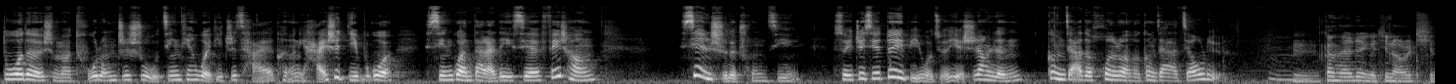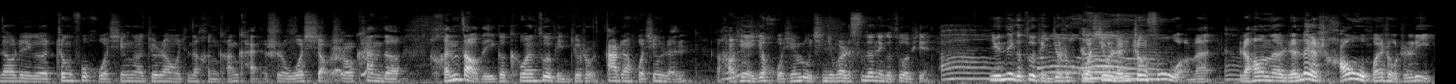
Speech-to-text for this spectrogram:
多的什么屠龙之术、惊天伟地之才，可能你还是敌不过新冠带来的一些非常现实的冲击。所以这些对比，我觉得也是让人更加的混乱和更加的焦虑。嗯，刚才这个金老师提到这个征服火星啊，就让我觉得很感慨的是，我小时候看的很早的一个科幻作品，就是《大战火星人》，好像也叫《火星入侵》，就威尔斯的那个作品。哦。因为那个作品就是火星人征服我们，然后呢，人类毫无还手之力，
